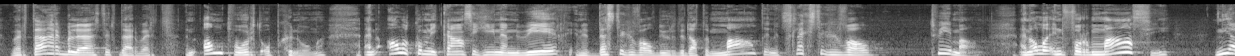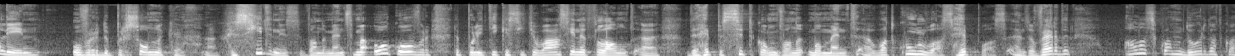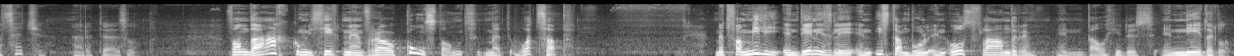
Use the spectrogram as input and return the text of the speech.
Werd daar beluisterd, daar werd een antwoord opgenomen. En alle communicatie ging en weer. In het beste geval duurde dat een maand, in het slechtste geval twee maanden. En alle informatie, niet alleen over de persoonlijke uh, geschiedenis van de mensen, maar ook over de politieke situatie in het land, uh, de hippe sitcom van het moment, uh, wat cool was, hip was en zo verder. Alles kwam door dat cassetje naar het thuisland. Vandaag communiceert mijn vrouw constant met WhatsApp met familie in Denizlee, in Istanbul, in Oost-Vlaanderen, in België dus, in Nederland.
